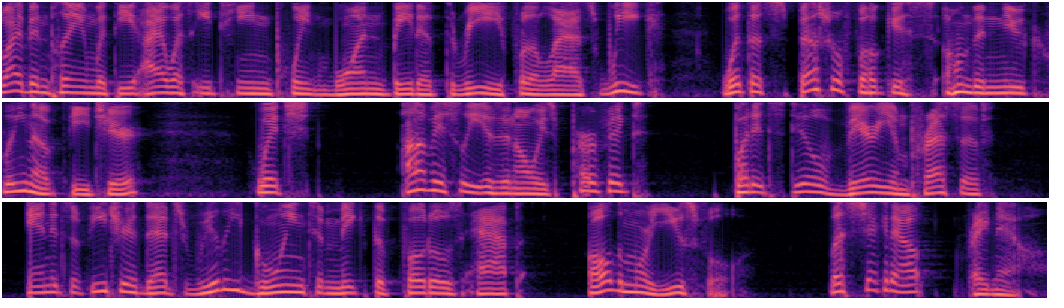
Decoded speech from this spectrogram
So I've been playing with the iOS 18.1 Beta 3 for the last week with a special focus on the new cleanup feature, which obviously isn't always perfect, but it's still very impressive. And it's a feature that's really going to make the Photos app all the more useful. Let's check it out right now.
